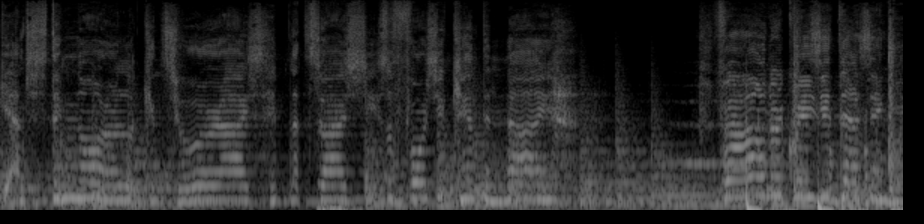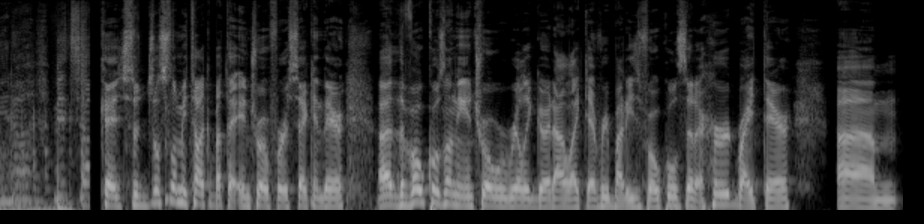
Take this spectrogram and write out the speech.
Can't just ignore her, look into her eyes, hypnotized. She's a force you can't deny. Found her crazy dancing in a Okay, so just let me talk about that intro for a second there. Uh, the vocals on the intro were really good. I liked everybody's vocals that I heard right there. Um,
